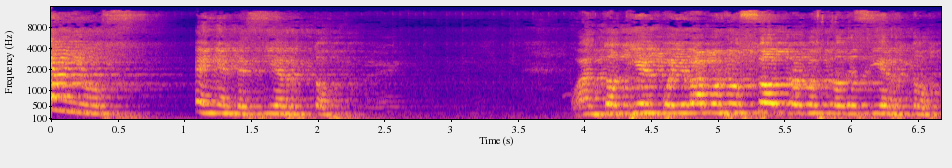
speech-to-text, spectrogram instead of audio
años en el desierto. ¿Cuánto tiempo llevamos nosotros nuestro desierto?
